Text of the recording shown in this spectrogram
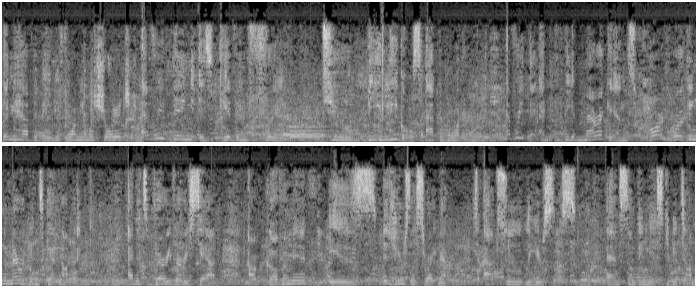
Then you have the baby formula shortage. Everything is given free to the illegals at the border. Everything. And the Americans, hardworking Americans, get nothing. And it's very, very sad. Our government is is useless right now. It's absolutely useless. And something needs to be done.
